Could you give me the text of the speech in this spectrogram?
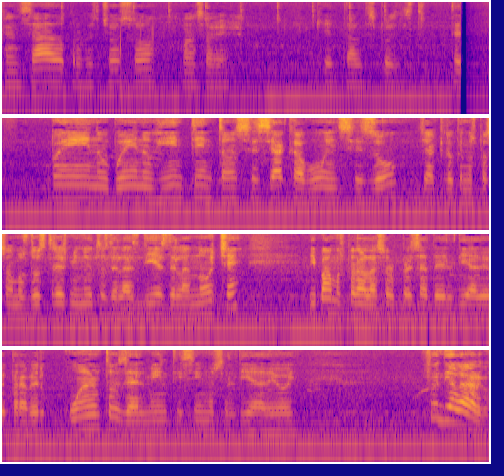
cansado, provechoso. Vamos a ver qué tal después de esto. Bueno, bueno gente, entonces se acabó en CESO. Ya creo que nos pasamos 2-3 minutos de las 10 de la noche. Y vamos para la sorpresa del día de hoy para ver cuánto realmente hicimos el día de hoy. Fue un día largo,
